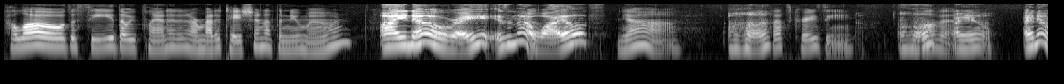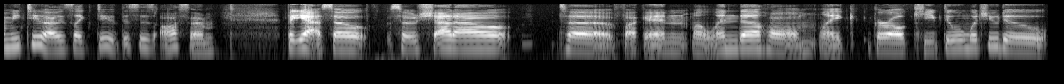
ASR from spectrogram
Hello, the seed that we planted in our meditation at the new moon. I know, right? Isn't that wild? Yeah, Uh huh. that's crazy. Uh huh. love it. I know. I know. Me too. I was like, dude, this is awesome. But yeah, so so shout out to fucking Melinda Holm. Like, girl, keep doing what you do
